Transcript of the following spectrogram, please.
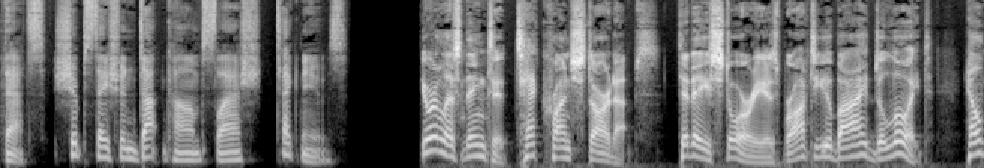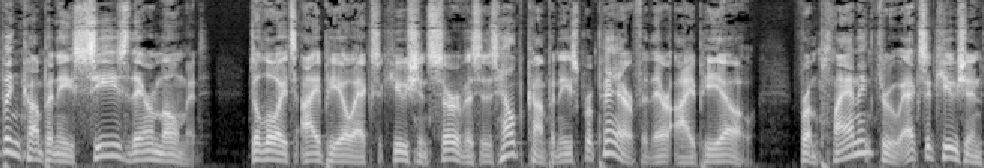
That's shipstation.com slash technews. You're listening to TechCrunch Startups. Today's story is brought to you by Deloitte, helping companies seize their moment. Deloitte's IPO execution services help companies prepare for their IPO. From planning through execution,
